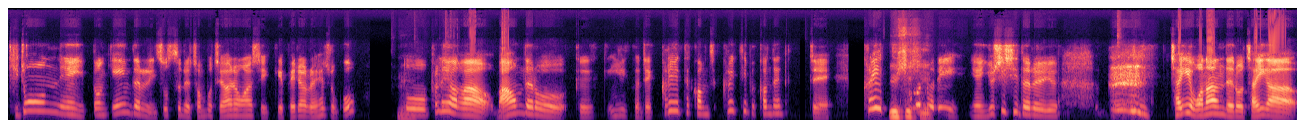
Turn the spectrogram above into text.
기존에 있던 게임들을 resource를 전부 재활용할 수 있게 배려를 해주고 네. 또 플레이어가 마음대로 그 이 이제 create 컨 creative 컨텐츠 이제. 크리에이터들이 예, UCC들을 자기 원하는 대로 자기가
